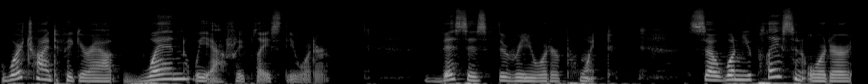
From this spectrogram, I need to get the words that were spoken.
we're trying to figure out when we actually place the order. This is the reorder point. So when you place an order,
